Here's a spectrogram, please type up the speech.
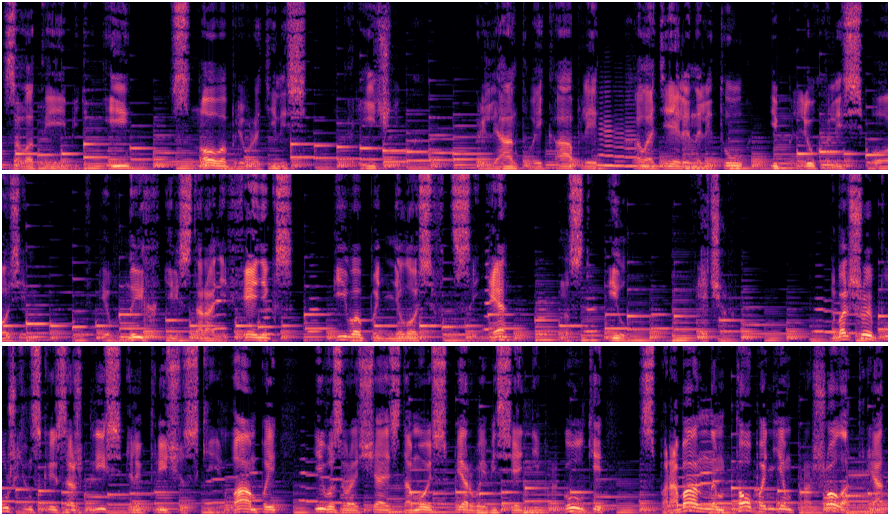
Золотые бедюки снова превратились в коричневых. Бриллиантовые капли холодели на лету и плюхались озимь. В пивных и ресторане «Феникс» пиво поднялось в цене, наступил вечер. На Большой Пушкинской зажглись электрические лампы, и, возвращаясь домой с первой весенней прогулки, с барабанным топаньем прошел отряд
